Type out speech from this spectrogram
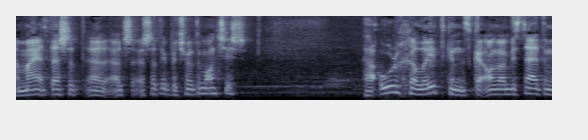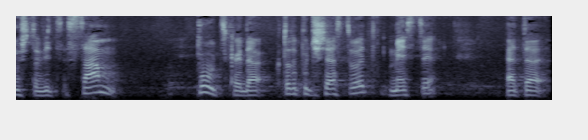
А Майя Таша, а ты, почему ты молчишь? А Урха Лейткин, он объясняет ему, что ведь сам путь, когда кто-то путешествует вместе, это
